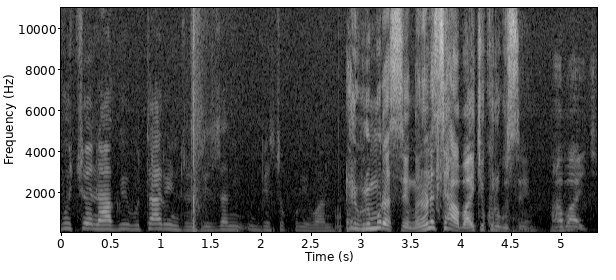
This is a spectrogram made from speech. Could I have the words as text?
gutyo ntabwo ubutayu ari inzu nziza mbese uko ubibona. Eh urimo urasenga none se habaye iki kuri gusenga? Habaye iki?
